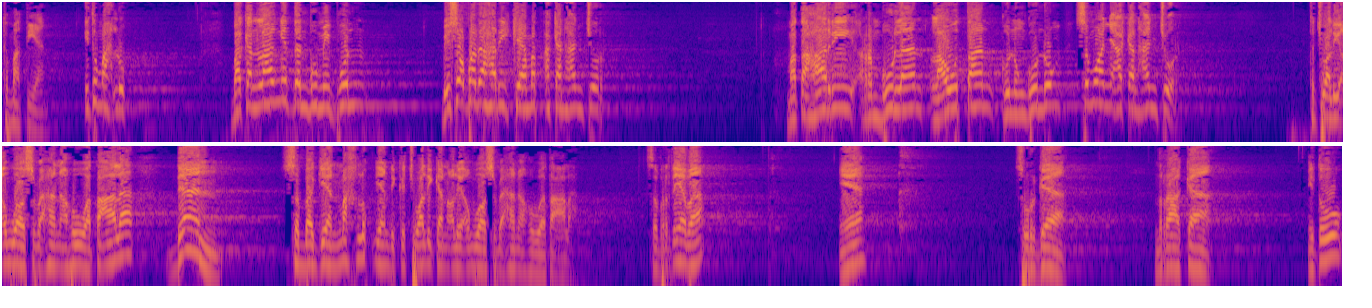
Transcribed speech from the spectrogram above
kematian. Itu makhluk. Bahkan langit dan bumi pun besok pada hari kiamat akan hancur. Matahari, rembulan, lautan, gunung-gunung semuanya akan hancur kecuali Allah Subhanahu wa taala dan sebagian makhluk yang dikecualikan oleh Allah Subhanahu wa taala. Seperti apa? Ya. Surga, neraka. Itu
